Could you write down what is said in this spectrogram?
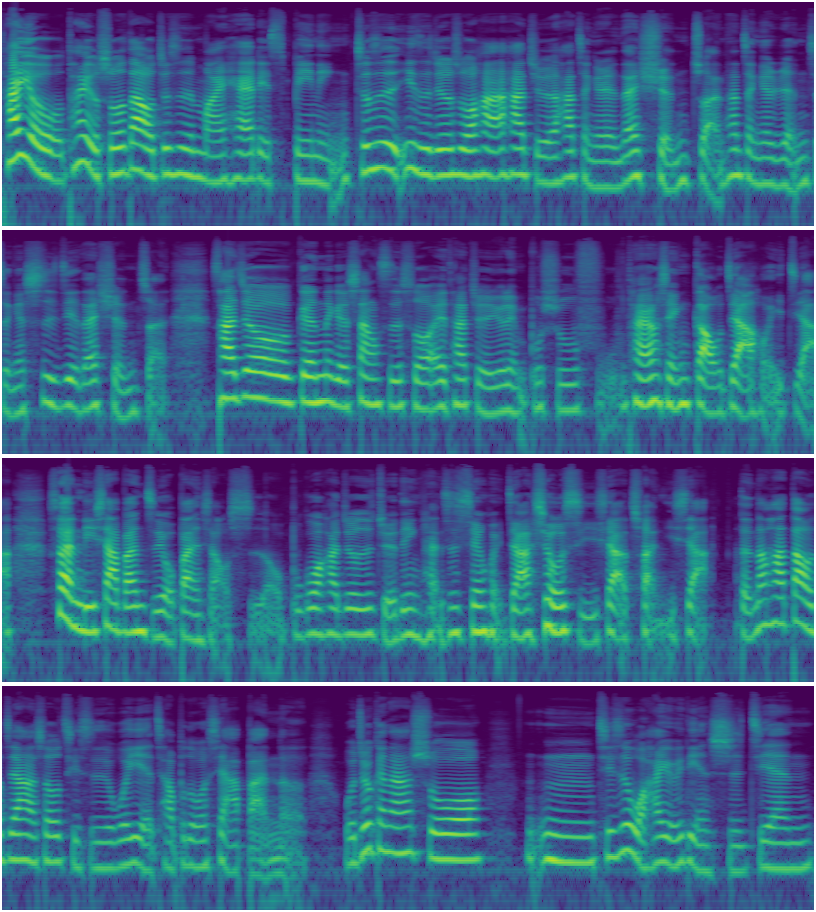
他有他有说到，就是 my head is spinning，就是意思就是说他他觉得他整个人在旋转，他整个人整个世界在旋转，他就跟那个上司说，哎，他觉得有点不舒服，他要先告假回家。虽然离下班只有半小时哦，不过他就是决定还是先回家休息一下，喘一下。等到他到家的时候，其实我也差不多下班了，我就跟他说，嗯，其实我还有一点时间。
